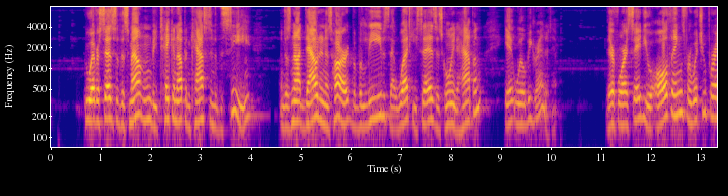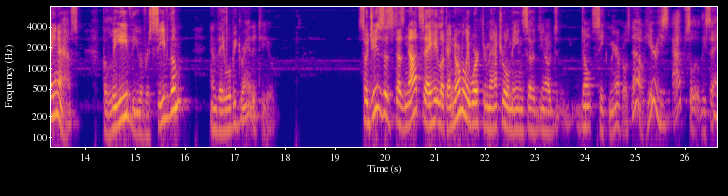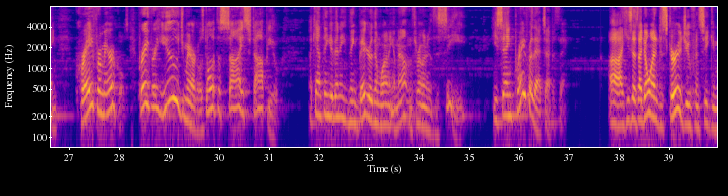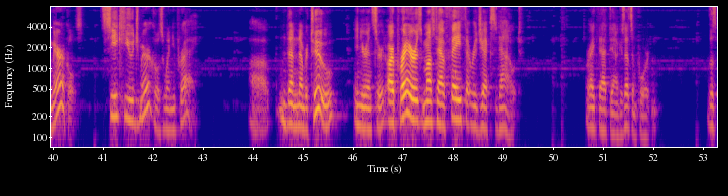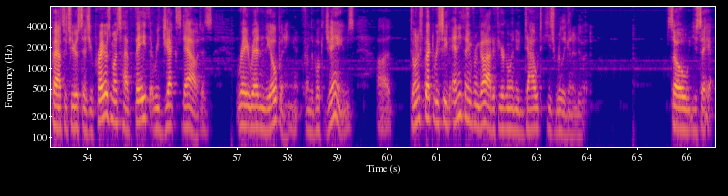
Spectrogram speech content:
Whoever says to this mountain, be taken up and cast into the sea, and does not doubt in his heart, but believes that what he says is going to happen, it will be granted him. Therefore I say to you, all things for which you pray and ask, believe that you have received them, and they will be granted to you. So Jesus does not say, hey, look, I normally work through natural means, so, you know, don't seek miracles. No, here he's absolutely saying, pray for miracles. Pray for huge miracles. Don't let the size stop you. I can't think of anything bigger than wanting a mountain thrown into the sea. He's saying, pray for that type of thing. Uh, he says, I don't want to discourage you from seeking miracles. Seek huge miracles when you pray. Uh, then, number two, in your insert, our prayers must have faith that rejects doubt. Write that down because that's important. This passage here says, Your prayers must have faith that rejects doubt, as Ray read in the opening from the book of James. Uh, don't expect to receive anything from God if you're going to doubt He's really going to do it. So you say,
